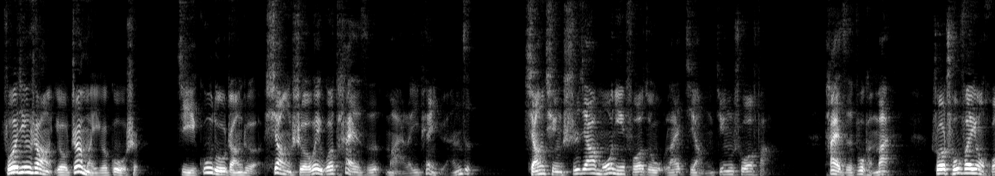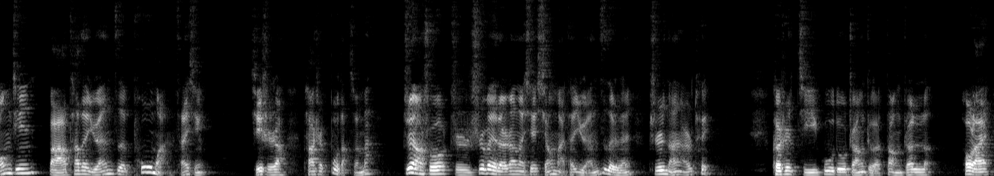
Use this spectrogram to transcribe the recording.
佛经上有这么一个故事：几孤独长者向舍卫国太子买了一片园子，想请释迦牟尼佛祖来讲经说法。太子不肯卖，说除非用黄金把他的园子铺满才行。其实啊，他是不打算卖，这样说只是为了让那些想买他园子的人知难而退。可是几孤独长者当真了，后来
